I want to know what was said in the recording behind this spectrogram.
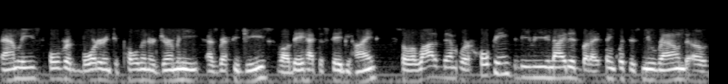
families over the border into Poland or Germany as refugees while they had to stay behind. So a lot of them were hoping to be reunited, but I think with this new round of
